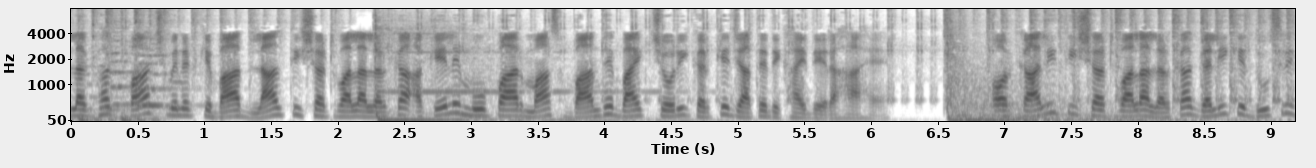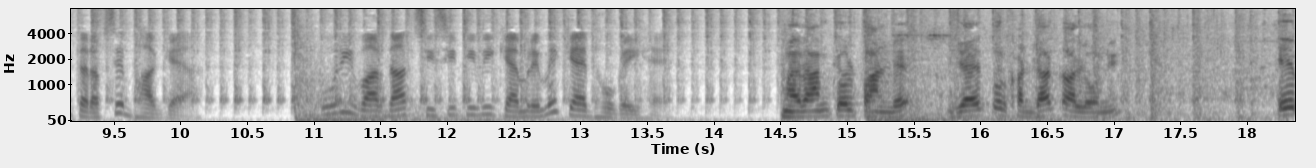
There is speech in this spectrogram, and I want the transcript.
लगभग पाँच मिनट के बाद लाल टी शर्ट वाला लड़का अकेले मुँह पार मास्क बांधे बाइक चोरी करके जाते दिखाई दे रहा है। और काली टी शर्ट वाला लड़का गली के दूसरी तरफ़ से भाग गया। पूरी वारदात सीसीटीवी कैमरे में कैद हो गई है। मैं रामचोल पांडे, जयपुर खड्डा कॉलोनी। ए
